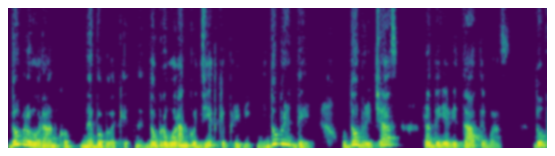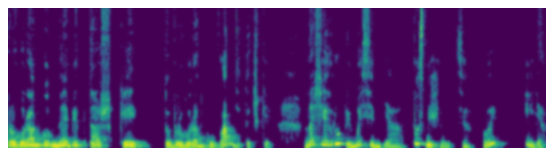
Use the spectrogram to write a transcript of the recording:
Доброго ранку, небо блакитне. Доброго ранку, дітки привітні. Добрий день. У добрий час рада я вітати вас. Доброго ранку в небі пташки. Доброго ранку вам, діточки. В нашій групі ми сім'я. Посміхніться, ви і я.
